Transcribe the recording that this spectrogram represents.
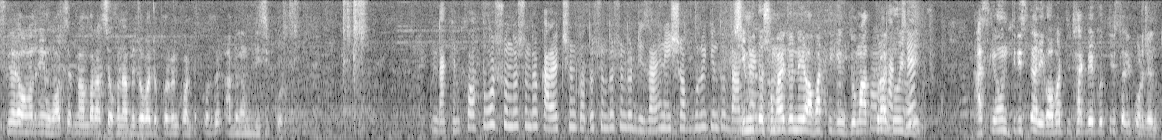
স্ক্রিনে আমাদের এই হোয়াটসঅ্যাপ নাম্বার আছে ওখানে আপনি যোগাযোগ করবেন কন্ট্যাক্ট করবেন আপনাকে আমি রিসিভ করব দেখেন কত সুন্দর সুন্দর কালেকশন কত সুন্দর সুন্দর ডিজাইন এই সবগুলোই কিন্তু দাম সীমিত সময়ের জন্য এই অফারটি কিন্তু মাত্র দুই। দিন। আজকে উনত্রিশ তারিখ অফারটি থাকবে একত্রিশ তারিখ পর্যন্ত।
